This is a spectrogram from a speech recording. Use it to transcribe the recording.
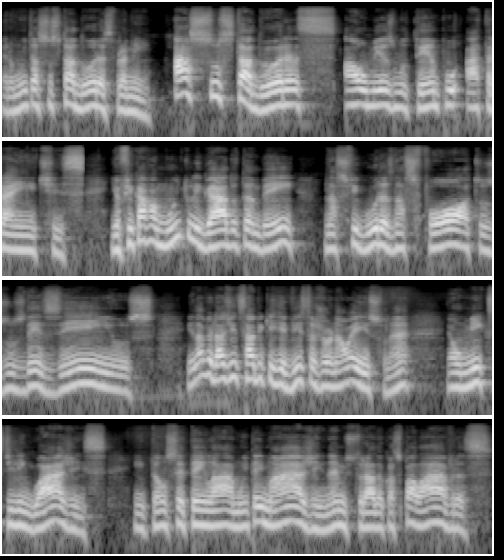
eram muito assustadoras para mim. Assustadoras ao mesmo tempo atraentes. E eu ficava muito ligado também nas figuras, nas fotos, nos desenhos. E na verdade a gente sabe que revista, jornal é isso, né? É um mix de linguagens então você tem lá muita imagem né, misturada com as palavras.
